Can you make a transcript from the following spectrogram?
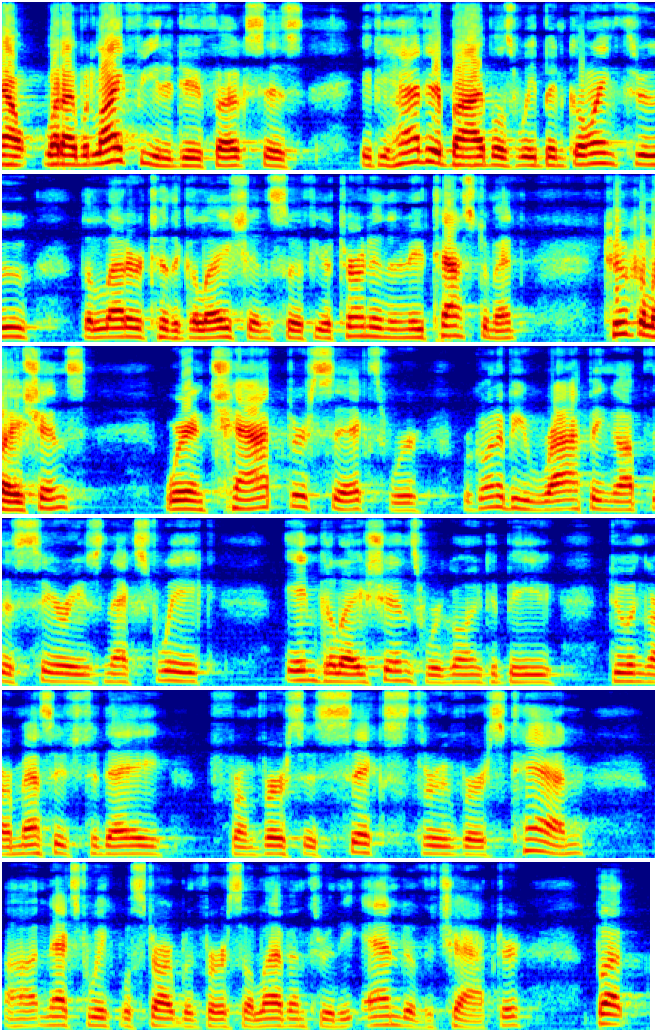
Now, what I would like for you to do, folks, is if you have your Bibles, we've been going through the letter to the Galatians. So if you turn in the New Testament to Galatians, we're in chapter 6. We're, we're going to be wrapping up this series next week in Galatians. We're going to be doing our message today from verses 6 through verse 10. Uh, next week, we'll start with verse 11 through the end of the chapter. But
